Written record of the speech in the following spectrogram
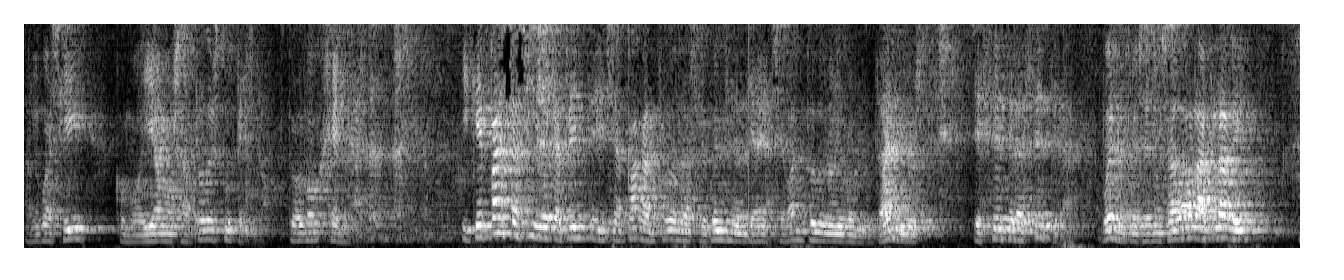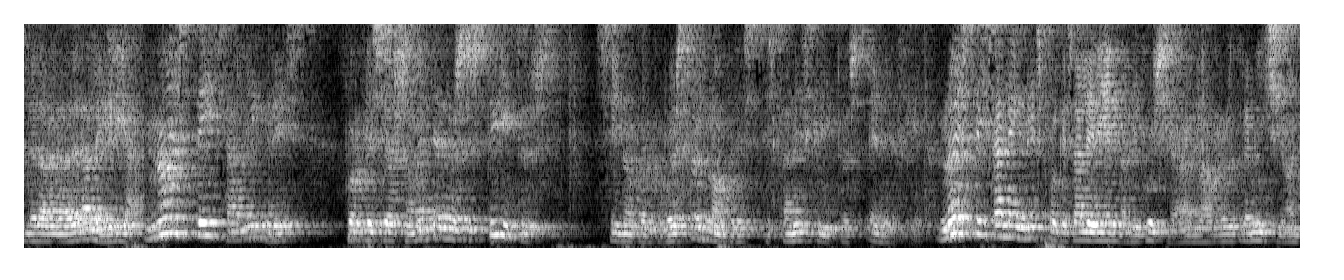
Algo así como oíamos a todo estupendo, todo genial. ¿Y qué pasa si de repente se apagan todas las frecuencias, se van todos los voluntarios, etcétera, etcétera? Bueno, pues se nos ha dado la clave de la verdadera alegría. No estéis alegres porque se os someten los espíritus, sino porque vuestros nombres están escritos en el cielo. No estéis alegres porque sale bien la difusión, la retransmisión,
